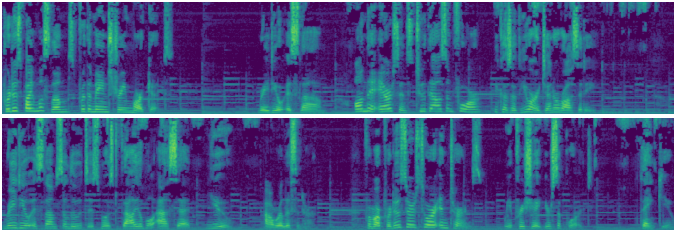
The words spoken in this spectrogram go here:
produced by Muslims for the mainstream market. Radio Islam, on the air since 2004 because of your generosity. Radio Islam salutes its most valuable asset, you, our listener. From our producers to our interns, we appreciate your support. Thank you.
